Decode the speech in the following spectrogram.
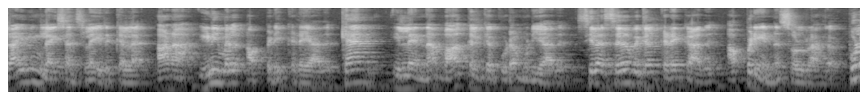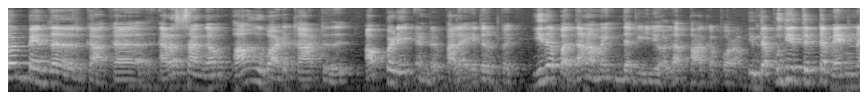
டிரைவிங் லைசன்ஸ்ல இருக்கல. ஆனா இனிமேல் அப்படி கிடையாது. கேன் இல்லைன்னா வாக்களிக்க கூட முடியாது. சில சேவைகள் கிடைக்காது அப்படின்னு சொல்றாங்க. புலம்பெயர்ந்ததற்காக அரசாங்கம் பாகுபாடு காட்டுது அப்படி என்று பல எதிர்ப்பு. இதை பத்தி தான் நம்ம இந்த வீடியோல பார்க்க போறோம். இந்த புதிய திட்டம் என்ன?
